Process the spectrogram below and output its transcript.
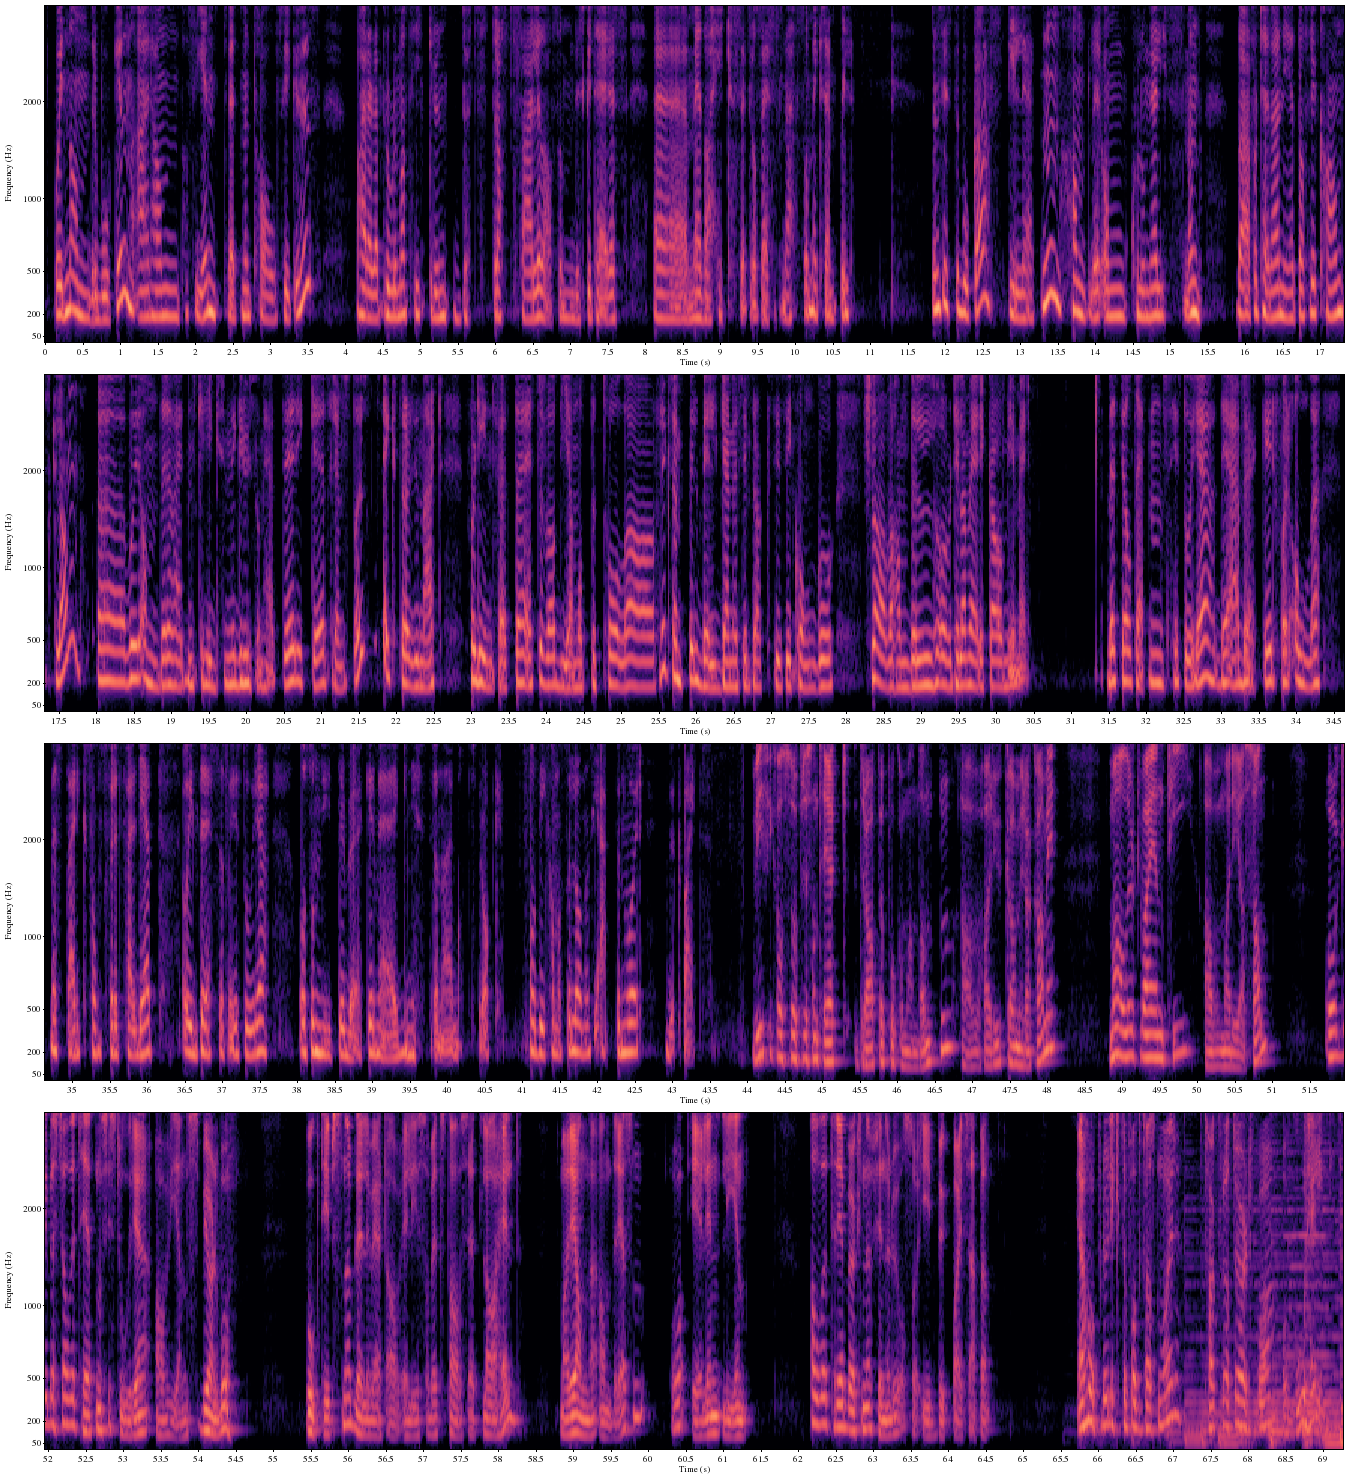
Og i den andre boken er han pasient ved et mentalsykehus, og her er det problematikk rundt dødsstraff særlig da, som diskuteres, eh, med da hekseprosessene som eksempel. Den siste boka, Stillheten, handler om kolonialismen. Der forteller han i et afrikansk land, eh, hvor andre verdenskrig sine grusomheter ikke fremstår som så ekstraordinært for de innfødte etter hva de har måttet tåle av eksempel belgierne sin praksis i Kongo, slavehandel over til Amerika og mye mer. Bestialitetens historie det er bøker for alle med sterk sans for rettferdighet og interesse for historie, og som nyter bøker med gnistrende godt språk. Og de kan også lånes i appen vår Bookbites. Vi fikk altså presentert Drapet på kommandanten av Haruka Murakami, Malurtveien 10 av Maria Sand og Bestialitetens historie av Jens Bjørneboe. Boktipsene ble levert av Elisabeth Stavseth Laheld, Marianne Andresen og Elin Lien. Alle tre bøkene finner du også i Bookbites-appen. Jeg håper du likte podkasten vår. Takk for at du hørte på, og god helg!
